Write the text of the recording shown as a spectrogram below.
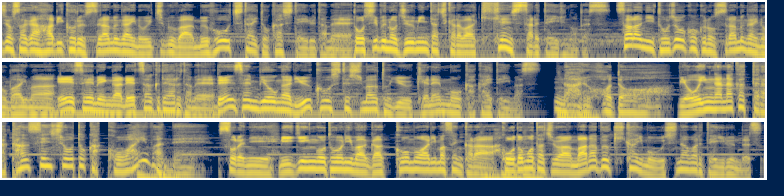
序さがはびこるスラム街の一部は無法地帯と化しているため都市部の住民たちからは危険視されているのです。さらに途上国のスラム街の場合は衛生面が劣悪であるため伝染病が流行してしまうという懸念も抱えています。なるほど。病院がなかったら感染症とか怖いわね。それにミギンゴ島には学校もありませんから子供たちは学ぶ機会も失われているいるんです。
